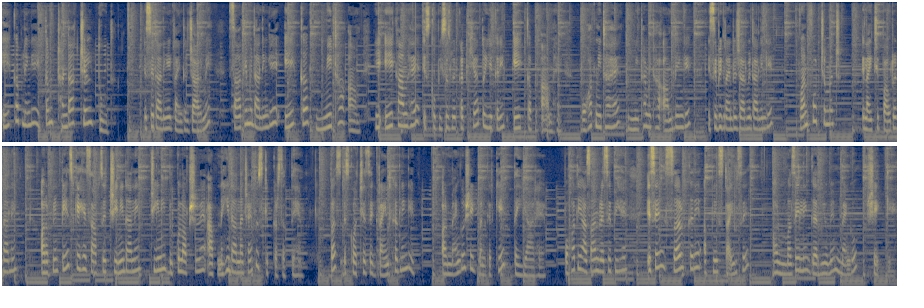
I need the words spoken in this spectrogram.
एक कप लेंगे एकदम ठंडा चिल दूध। इसे डालेंगे ग्राइंडर जार में। साथ ही में डालेंगे एक कप मीठा आम। ये एक आम है, इसको पीसेस में कट किया तो ये करीब एक कप आम है। बहुत मीठा है तो मीठा मीठा आम लेंगे। इसे भी ग्राइंडर जार में डालेंगे। वन फोर्थ चम्मच इलायची पाउडर डालें और अपने टेस्ट के हिसाब से चीनी डालें। चीनी बिल्कुल ऑप्शन है, आप नहीं डालना चाहें तो स्किप कर सकते हैं। बस इसको अच्छे से ग्राइंड कर लेंगे और मैंगो शेक बन करके तैयार है। बहुत ही आसान रेसिपी है। इसे सर्व करें अपने स्टाइल से और मज़े लें गर्मियों में मैंगो शेक के।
